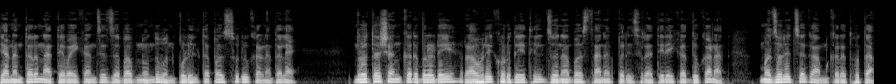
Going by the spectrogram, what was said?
त्यानंतर नातेवाईकांचे जबाब नोंदवून पुढील तपास सुरू करण्यात आलाय. मृत शंकर बर्डे राहुरी खुर्द येथील जुना बस स्थानक परिसरातील एका दुकानात मजुरीचं काम करत होता.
